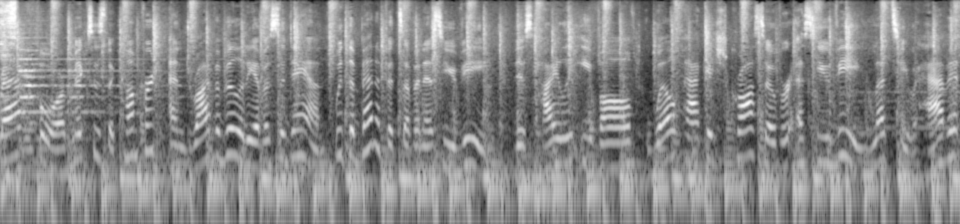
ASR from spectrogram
RAV4 mixes the comfort and drivability of a sedan with the benefits of an SUV. This highly evolved, well-packaged crossover SUV lets you have it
